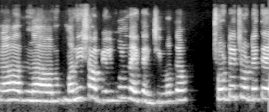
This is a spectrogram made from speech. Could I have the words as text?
मनीषा बिलकुल नाही त्यांची. मग छोटे छोटे ते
